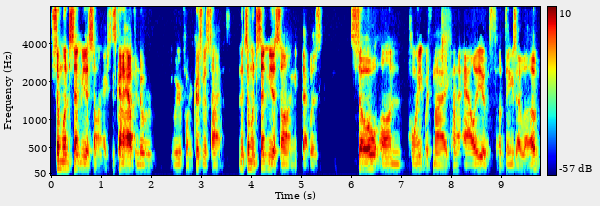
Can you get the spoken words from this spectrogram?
someone sent me a song. Actually, this kind of happened over we were point Christmas time, and then someone sent me a song that was so on point with my kind of alley of, of things I love.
